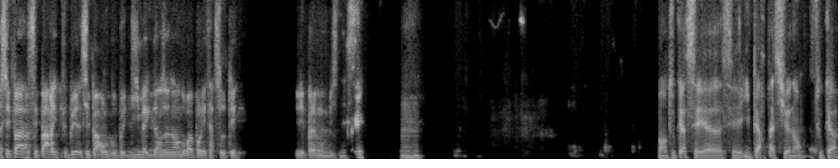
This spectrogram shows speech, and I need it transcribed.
C'est pas, c'est pas récupérer, pas regrouper 10 mecs dans un endroit pour les faire sauter. Il n'est pas là mon business. Mhm. En tout cas, euh, c'est hyper passionnant. En tout cas,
